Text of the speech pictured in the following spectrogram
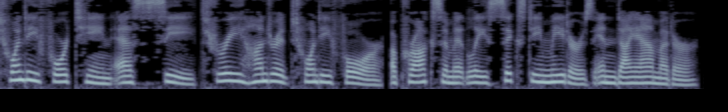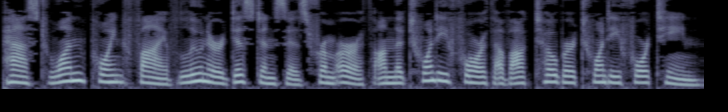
2014 SC 324, approximately 60 meters in diameter, passed 1.5 lunar distances from Earth on the 24th of October 2014.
